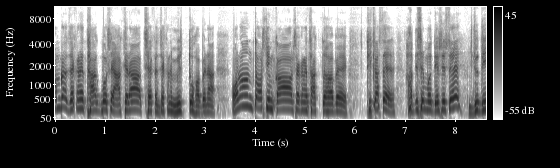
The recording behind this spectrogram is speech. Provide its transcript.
আমরা যেখানে থাকব সে আখেরাত যেখানে মৃত্যু হবে না। অনন্ত অসীম কাল সেখানে থাকতে হবে। ঠিক আছে? হাদিসের মধ্যে এসেছে, যদি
